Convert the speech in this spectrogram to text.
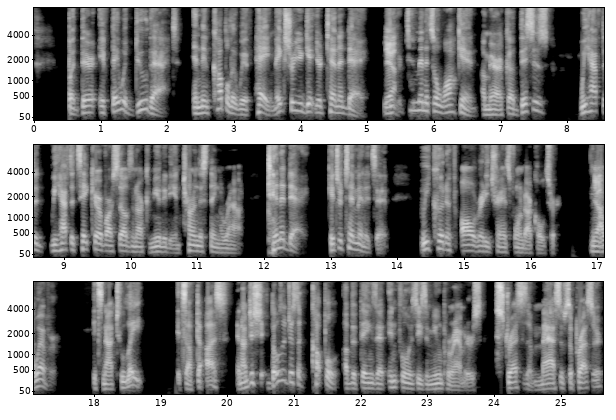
But there, if they would do that and then couple it with, hey, make sure you get your 10 a day. Yeah. 10 minutes of walk in, America. This is we have to we have to take care of ourselves and our community and turn this thing around 10 a day. Get your 10 minutes in. We could have already transformed our culture. Yeah. however it's not too late. It's up to us. And i'm just those are just a couple of the things that influence these immune parameters. Stress is a massive suppressor.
